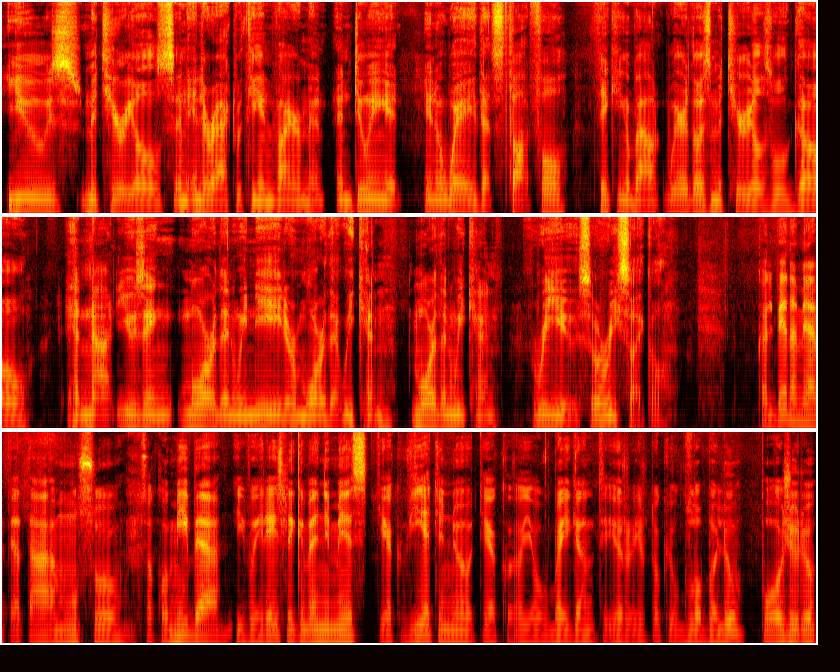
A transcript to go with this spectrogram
use materials and interact with the environment and doing it in a way that's thoughtful, thinking about where those materials will go and not using more than we need or more that we can more than we can reuse or recycle. Kalbėdami apie tą mūsų atsakomybę įvairiais lygmenimis, tiek vietiniu, tiek jau baigiant ir, ir tokiu globaliu požiūriu,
